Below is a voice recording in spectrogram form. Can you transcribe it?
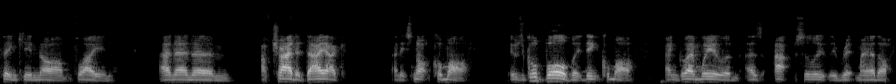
thinking, no, I'm flying. And then um, I've tried a diag, and it's not come off. It was a good ball, but it didn't come off. And Glenn Whelan has absolutely ripped my head off.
